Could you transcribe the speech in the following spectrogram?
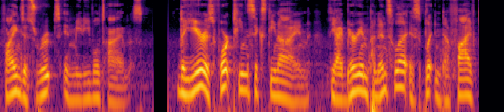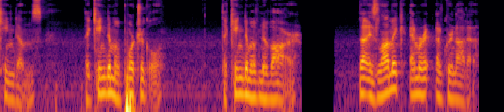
finds its roots in medieval times. The year is 1469. The Iberian Peninsula is split into five kingdoms. The Kingdom of Portugal, the Kingdom of Navarre, the Islamic Emirate of Granada.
